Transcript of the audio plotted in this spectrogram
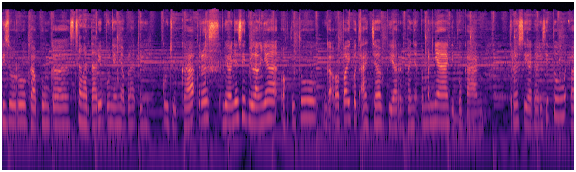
disuruh gabung ke sanggar tari punyanya pelatihku juga. Terus beliaunya sih bilangnya waktu itu nggak apa-apa ikut aja biar banyak temennya gitu kan. Terus ya dari situ e,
